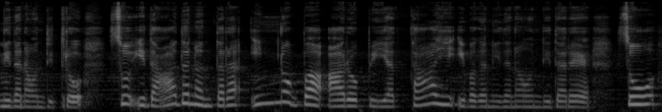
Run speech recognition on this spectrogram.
ನಿಧನ ಹೊಂದಿದ್ರು. ಸೊ, ಇದಾದ ನಂತರ ಇನ್ನೊಬ್ಬ ಆರೋಪಿಯ ತಾಯಿ ಇವಾಗ ನಿಧನ ಹೊಂದಿದ್ದಾರೆ. ಸೊ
